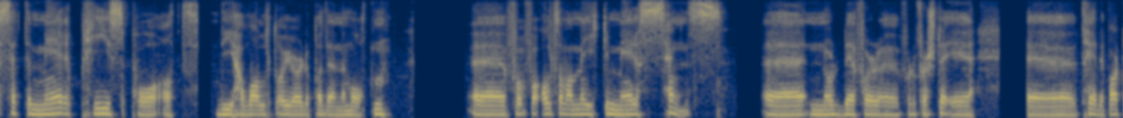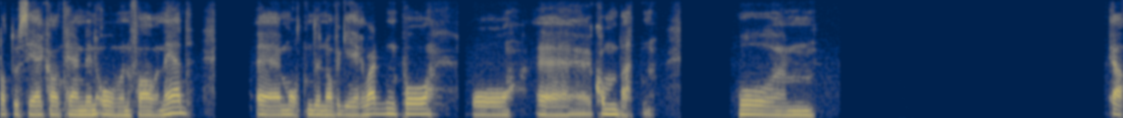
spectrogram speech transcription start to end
sette mer pris på at de har valgt å gjøre det på denne måten. Eh, for, for alt sammen maker mer sens eh, når det for, for det første er eh, tredjepart, at du ser karakteren din ovenfra og ned, måten du navigerer verden på, og eh, combaten. Og um, ja.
